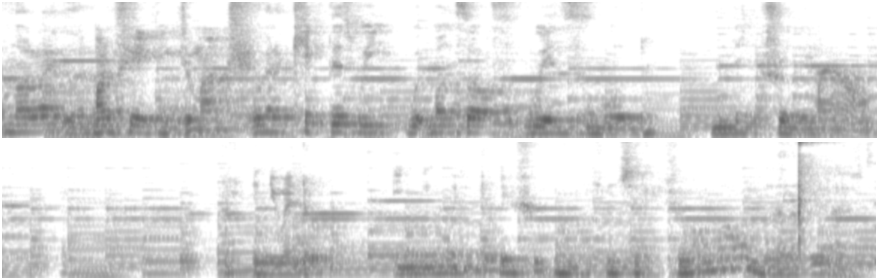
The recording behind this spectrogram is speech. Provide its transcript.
I'm not either. I'm shaking too much. We're gonna kick this week with months off with wood, literally. Innuendo. Innuendo. Are you? Oh, I was gonna say, that one, and then I realised.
